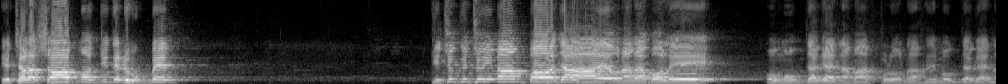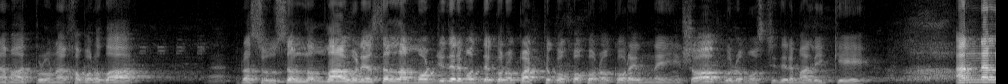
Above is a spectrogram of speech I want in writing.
এছাড়া সব মসজিদে ঢুকবেন কিছু কিছু ইমাম পাওয়া যায়, ওনারা বলে, অমুক জায়গায় নামাজ পড়ো না, অমুক জায়গায় নামাজ পড়ো না, খবরদার। রাসূল সাল্লাম মসজিদের মধ্যে কোনো পার্থক্য কখনো করেন নাই। সবগুলো মসজিদের মালিককে, আন্নাল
